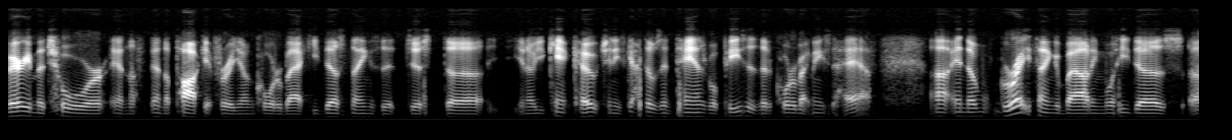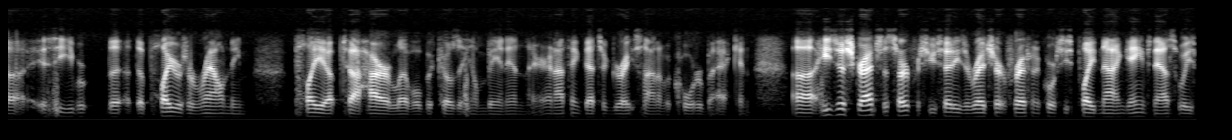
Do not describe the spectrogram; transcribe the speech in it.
very mature in the in the pocket for a young quarterback. He does things that just uh, you know you can't coach, and he's got those intangible pieces that a quarterback needs to have. Uh, and the great thing about him, what he does, uh, is he the the players around him play up to a higher level because of him being in there. And I think that's a great sign of a quarterback. And uh, he's just scratched the surface. You said he's a redshirt freshman. Of course, he's played nine games now, so he's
